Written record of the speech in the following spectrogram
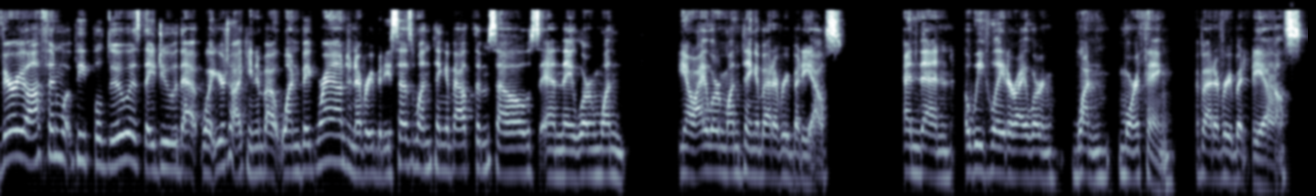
very often what people do is they do that what you're talking about one big round and everybody says one thing about themselves and they learn one you know i learn one thing about everybody else. And then a week later i learn one more thing about everybody else.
